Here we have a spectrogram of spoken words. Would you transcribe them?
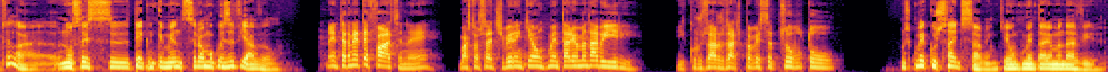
sei lá, não sei se tecnicamente será uma coisa viável. Na internet é fácil, não é? Basta os sites verem que é um comentário a mandar vir. E cruzar os dados para ver se a pessoa votou. Mas como é que os sites sabem que é um comentário a mandar vir?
